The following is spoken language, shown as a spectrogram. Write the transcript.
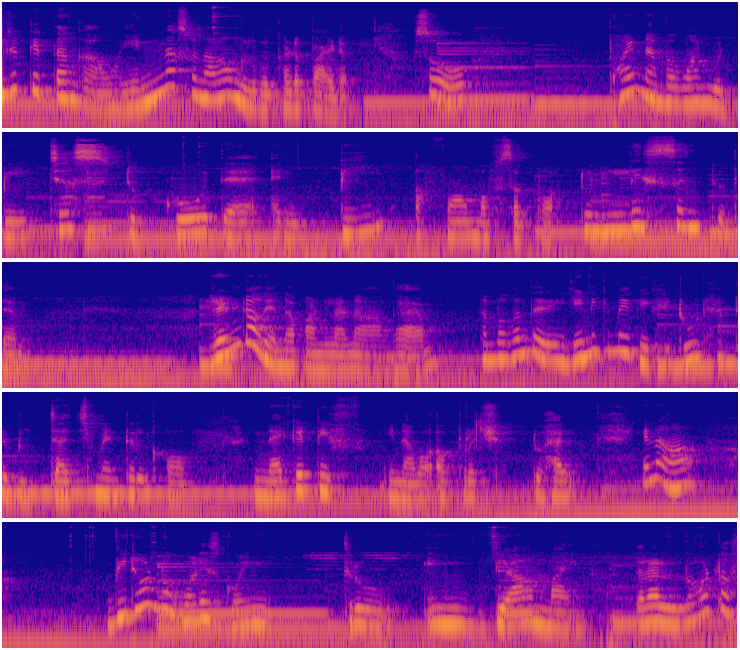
இருட்டிட்டு தாங்க ஆகும். என்ன சொன்னாலும் அவங்களுக்கு கடுப்பாயிடும். So பாயிண்ட் நம்பர் ஒன் வுட் பி ஜஸ்ட் டு கோ த அண்ட் பி அ ஃபார்ம் ஆஃப் சப்போர்ட் டு லிசன் டு தெம் ரெண்டாவது என்ன பண்ணலான்னா அங்கே நம்ம வந்து என்றைக்குமே வி டோன்ட் ஹேவ் டு பி ஜட்ஜ்மெண்டல் ஆ நெகட்டிவ் இன் அவர் அப்ரோச் டு ஹெல்ப் ஏன்னா we don't know what is going through in their mind there are a lot of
